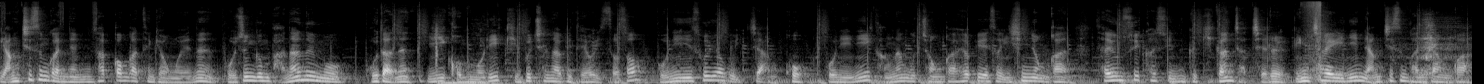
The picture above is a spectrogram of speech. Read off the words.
양치승 관련 사건 같은 경우에는 보증금 반환 의무 보다는 이 건물이 기부 체납이 되어 있어서 본인이 소유하고 있지 않고 본인이 강남구청과 협의해서 20년간 사용 수익할 수 있는 그 기간 자체를 임차인인 양치승 관장과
